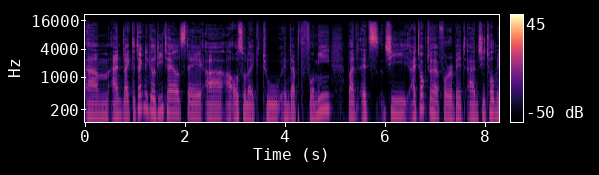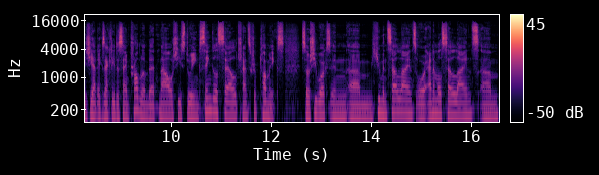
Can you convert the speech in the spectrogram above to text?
Um, and like the technical details, they are, are also like too in depth for me. But it's she. I talked to her for a bit, and she told me she had exactly the same problem. That now she's doing single cell transcriptomics. So she works in um, human cell lines or animal cell lines, um,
